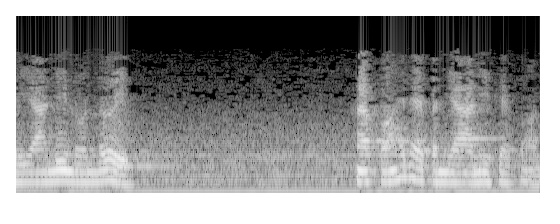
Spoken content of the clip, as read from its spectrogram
ทะยานดิ้นรนเลย หากขอให้ได้ปัญญานี้เสียก่อน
